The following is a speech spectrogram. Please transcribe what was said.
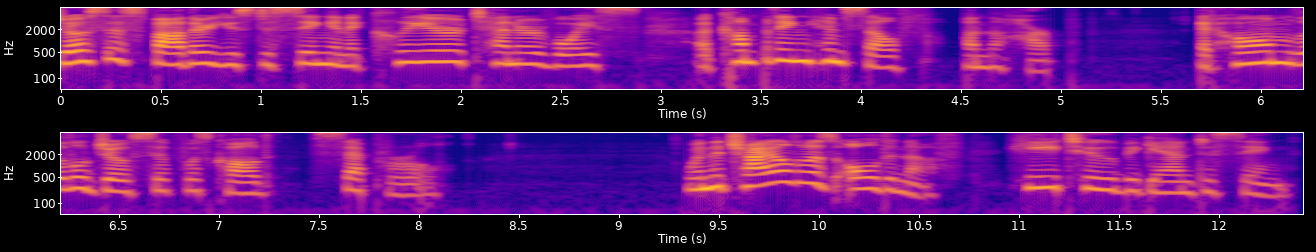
Joseph's father used to sing in a clear tenor voice, accompanying himself on the harp. At home, little Joseph was called Sepperl. When the child was old enough, he too began to sing.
